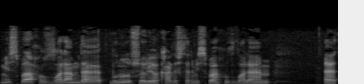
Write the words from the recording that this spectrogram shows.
Misbahuz Zalam'da bunu söylüyor kardeşler. Misbahuz Zalam. Evet.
